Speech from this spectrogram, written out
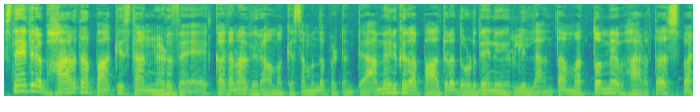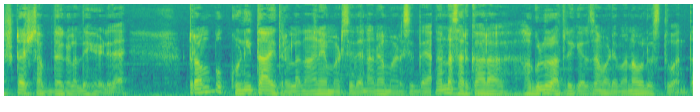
ಸ್ನೇಹಿತರೆ, ಭಾರತ ಪಾಕಿಸ್ತಾನ ನಡುವೆ ಕದನ ವಿರಾಮಕ್ಕೆ ಸಂಬಂಧಪಟ್ಟಂತೆ ಅಮೆರಿಕದ ಪಾತ್ರ ದೊಡ್ಡದೇನೂ ಇರಲಿಲ್ಲ ಅಂತ ಮತ್ತೊಮ್ಮೆ ಭಾರತ ಸ್ಪಷ್ಟ ಶಬ್ದಗಳಲ್ಲಿ ಹೇಳಿದೆ. ಟ್ರಂಪ್ ಕುಣಿತಾ ಇದ್ರಲ್ಲ, ನಾನೇ ಮಾಡಿಸಿದೆ ನಾನೇ ಮಾಡಿಸಿದೆ ನನ್ನ ಸರ್ಕಾರ ಹಗಲು ರಾತ್ರಿ ಕೆಲಸ ಮಾಡಿ ಮನವೊಲಿಸ್ತು ಅಂತ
